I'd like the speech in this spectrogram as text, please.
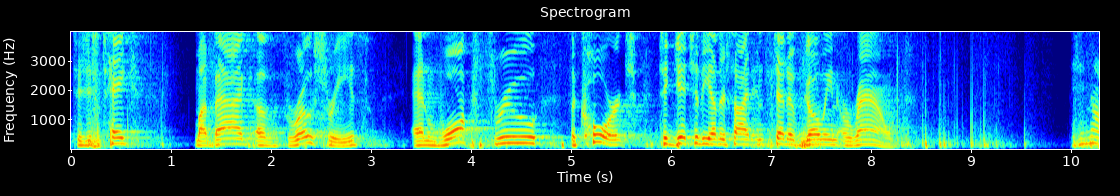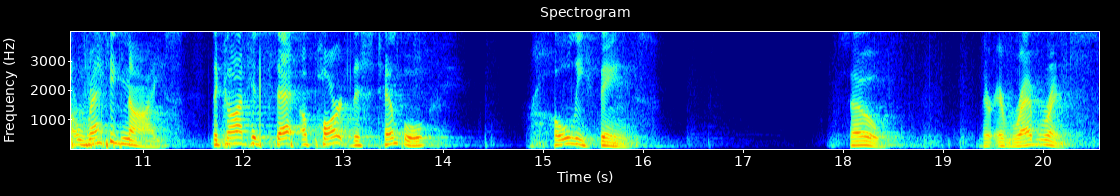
to just take my bag of groceries and walk through the court to get to the other side instead of going around. They did not recognize that God had set apart this temple for holy things. So, their irreverence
